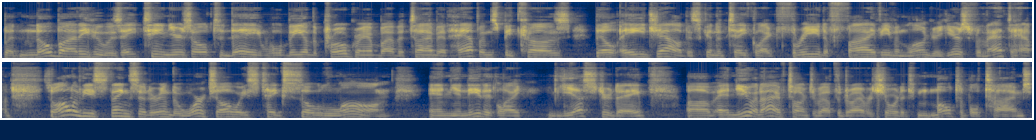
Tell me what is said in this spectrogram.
but nobody who is 18 years old today will be in the program by the time it happens because they'll age out. It's going to take like three to five, even longer years for that to happen. So, all of these things that are in the works always take so long, and you need it like yesterday. Um, and you and I have talked about the driver shortage multiple times.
